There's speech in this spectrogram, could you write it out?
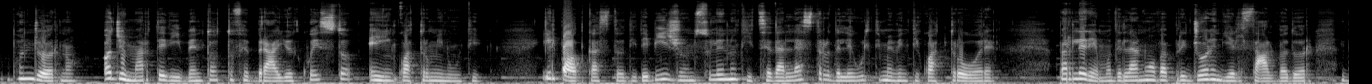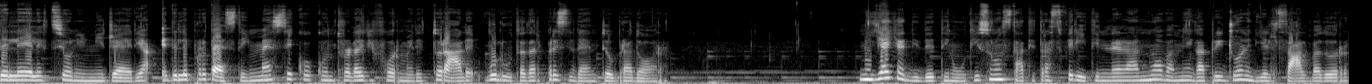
Buongiorno, oggi è martedì 28 febbraio e questo è In 4 Minuti, il podcast di The Vision sulle notizie dall'estero delle ultime 24 ore. Parleremo della nuova prigione di El Salvador, delle elezioni in Nigeria e delle proteste in Messico contro la riforma elettorale voluta dal presidente Obrador. Migliaia di detenuti sono stati trasferiti nella nuova mega prigione di El Salvador,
